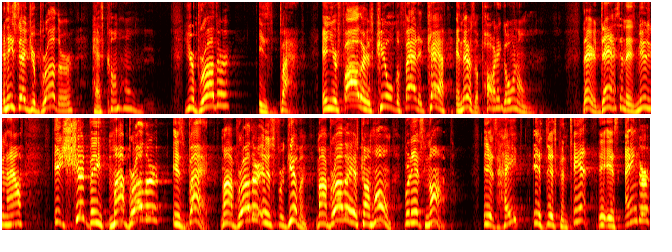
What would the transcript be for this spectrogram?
and he said, Your brother has come home. Your brother is back. And your father has killed the fatted calf, and there's a party going on. They're dancing, there's music in the house. It should be, My brother is back. My brother is forgiven. My brother has come home. But it's not. It's hate, it's discontent, it's anger,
